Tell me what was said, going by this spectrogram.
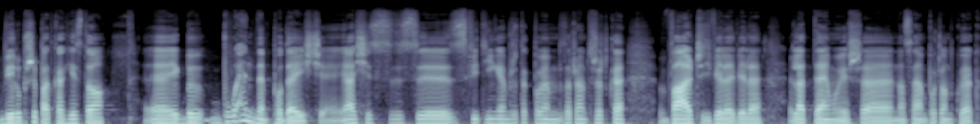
w wielu przypadkach jest to e, jakby błędne podejście. Ja się z, z, z fittingem, że tak powiem, zacząłem troszeczkę walczyć wiele, wiele lat temu, jeszcze na samym początku, jak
